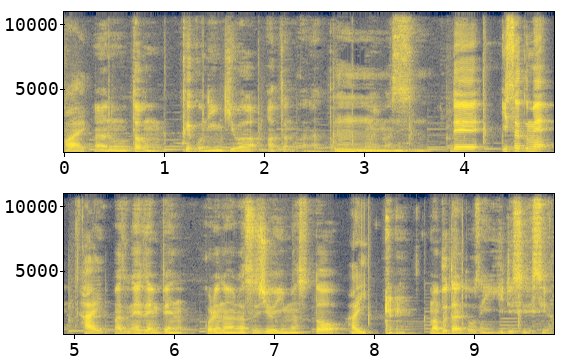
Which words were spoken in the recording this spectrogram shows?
はい。あの、多分結構人気はあったのかなと思います。で、1作目、はい。まずね、前編、これのあらすじを言いますと、はい。まあ舞台は当然イギリスですよ。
